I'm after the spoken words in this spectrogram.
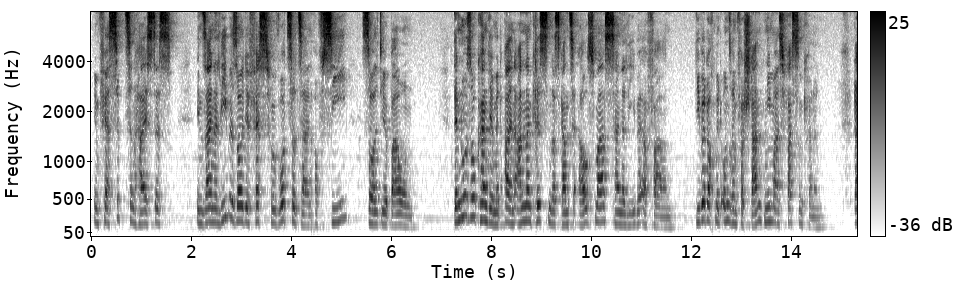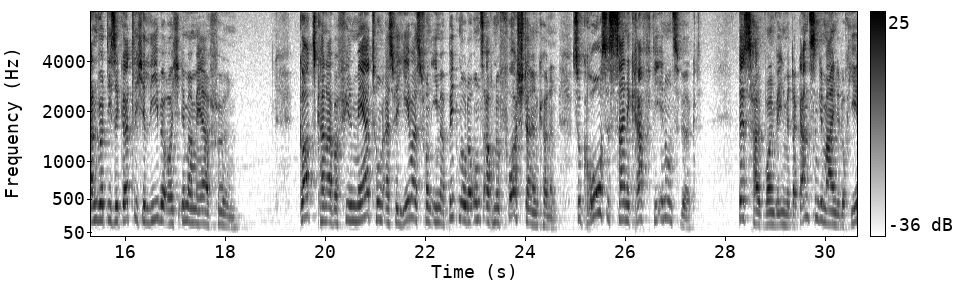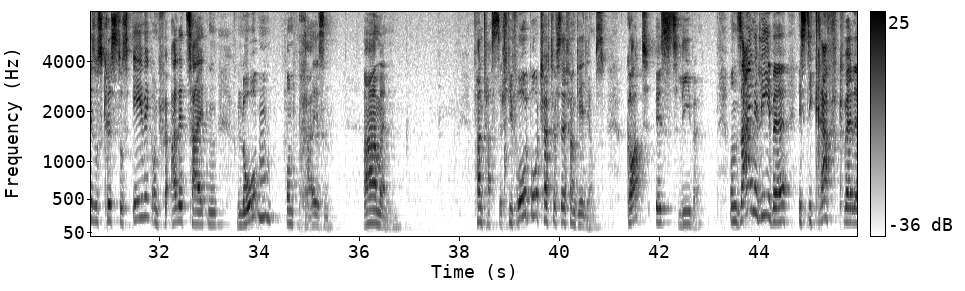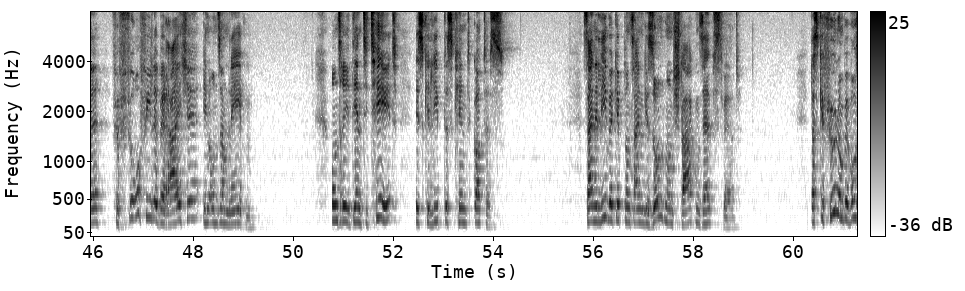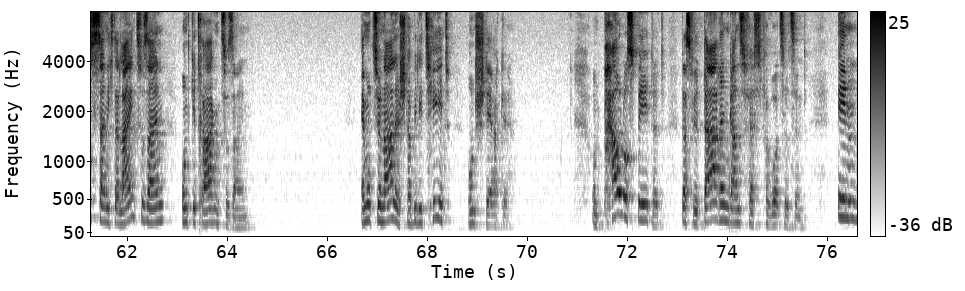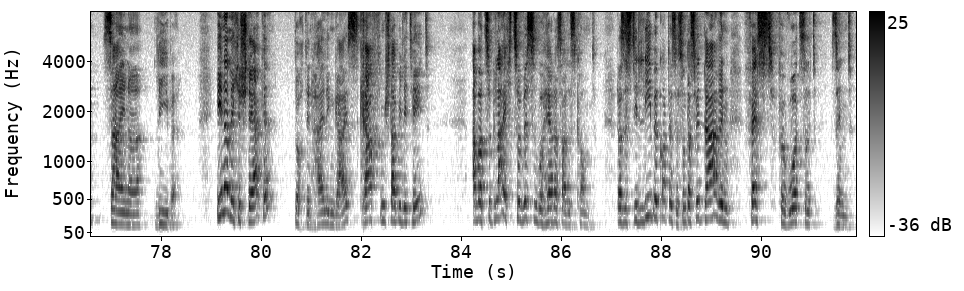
Im Vers 17 heißt es, in seiner Liebe sollt ihr fest verwurzelt sein, auf sie sollt ihr bauen. Denn nur so könnt ihr mit allen anderen Christen das ganze Ausmaß seiner Liebe erfahren, die wir doch mit unserem Verstand niemals fassen können dann wird diese göttliche Liebe euch immer mehr erfüllen. Gott kann aber viel mehr tun, als wir jeweils von ihm erbitten oder uns auch nur vorstellen können. So groß ist seine Kraft, die in uns wirkt. Deshalb wollen wir ihn mit der ganzen Gemeinde durch Jesus Christus ewig und für alle Zeiten loben und preisen. Amen. Fantastisch. Die frohe Botschaft des Evangeliums. Gott ist Liebe. Und seine Liebe ist die Kraftquelle für so viele Bereiche in unserem Leben. Unsere Identität ist geliebtes Kind Gottes. Seine Liebe gibt uns einen gesunden und starken Selbstwert. Das Gefühl und Bewusstsein, nicht allein zu sein und getragen zu sein. Emotionale Stabilität und Stärke. Und Paulus betet, dass wir darin ganz fest verwurzelt sind. In seiner Liebe. Innerliche Stärke durch den Heiligen Geist, Kraft und Stabilität, aber zugleich zu wissen, woher das alles kommt. Dass es die Liebe Gottes ist und dass wir darin fest verwurzelt sind.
